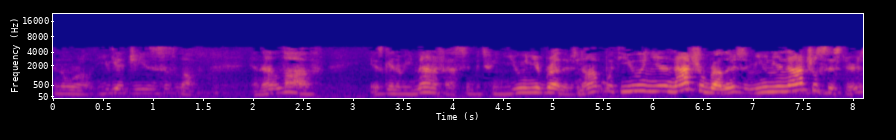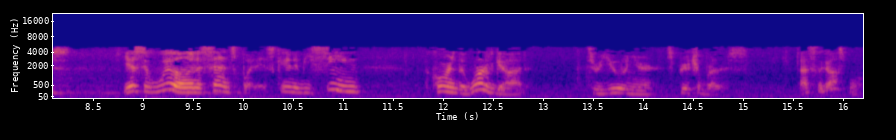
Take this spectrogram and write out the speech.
in the world. You get Jesus' love. And that love is going to be manifested between you and your brothers, not with you and your natural brothers and you and your natural sisters. Yes, it will in a sense, but it's going to be seen according to the Word of God through you and your spiritual brothers. That's the gospel.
